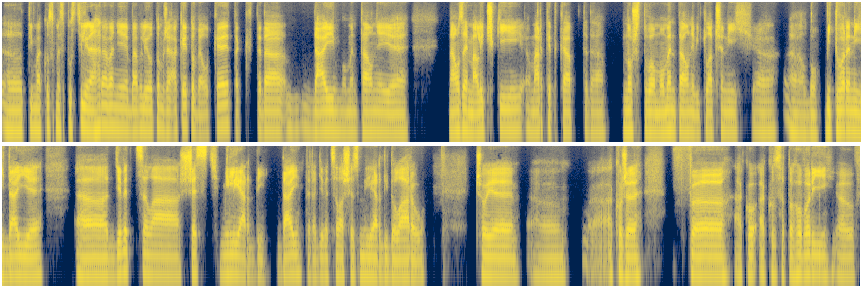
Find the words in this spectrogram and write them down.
e, tým, ako sme spustili nahrávanie, bavili o tom, že aké je to veľké, tak teda DAI momentálne je naozaj maličký market cap, teda množstvo momentálne vytlačených e, alebo vytvorených DAI je 9,6 miliardy DAI, teda 9,6 miliardy dolárov, čo je akože v, ako, ako sa to hovorí, e, v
